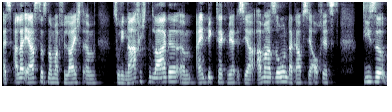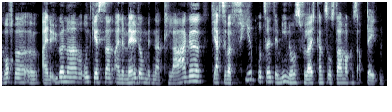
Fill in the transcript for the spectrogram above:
als allererstes nochmal vielleicht ähm, so die Nachrichtenlage. Ähm, ein Big Tech-Wert ist ja Amazon. Da gab es ja auch jetzt diese Woche äh, eine Übernahme und gestern eine Meldung mit einer Klage. Die Aktie war vier Prozent im Minus. Vielleicht kannst du uns da mal kurz updaten.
